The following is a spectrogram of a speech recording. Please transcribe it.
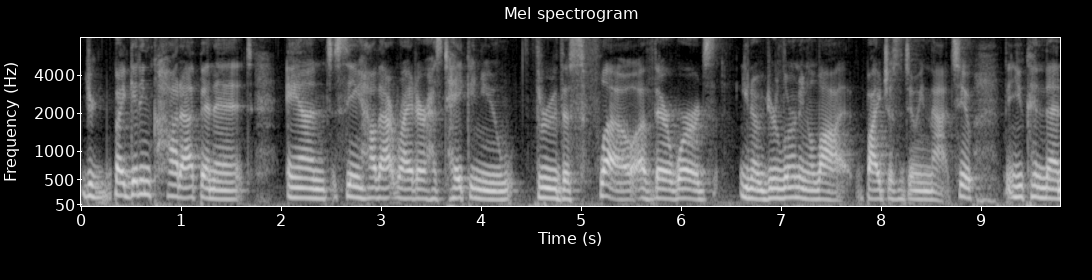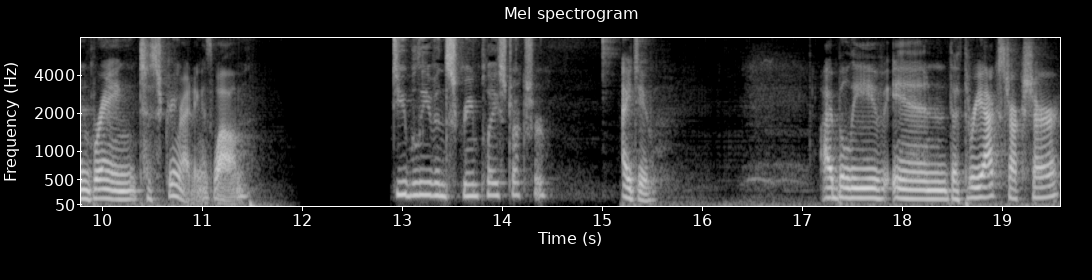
You're by getting caught up in it and seeing how that writer has taken you through this flow of their words. You know, you're learning a lot by just doing that too. That you can then bring to screenwriting as well. Do you believe in screenplay structure? I do. I believe in the three act structure.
